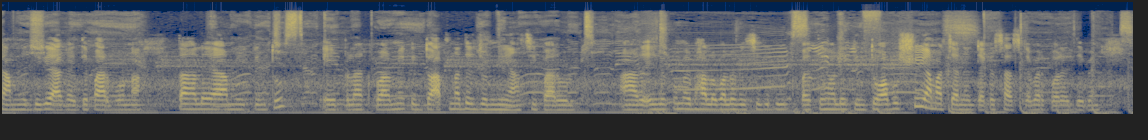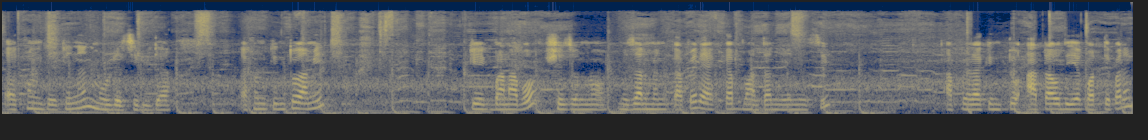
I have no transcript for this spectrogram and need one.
সামনের দিকে আগাইতে পারব না। তাহলে আমি কিন্তু এই প্ল্যাটফর্মে কিন্তু আপনাদের জন্যই আছি পারুল। আর এরকমের ভালো ভালো রেসিপি পেতে হলে কিন্তু অবশ্যই আমার চ্যানেলটাকে সাবস্ক্রাইবার করে দেবেন। এখন দেখে নেন মূল রেসিপিটা এখন কিন্তু আমি কেক বানাবো, সেজন্য মেজারমেন্ট কাপের এক কাপ ময়দা নিয়ে নিয়েছি। আপনারা কিন্তু আটাও দিয়ে করতে পারেন,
